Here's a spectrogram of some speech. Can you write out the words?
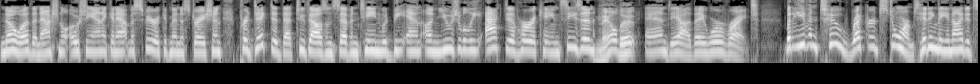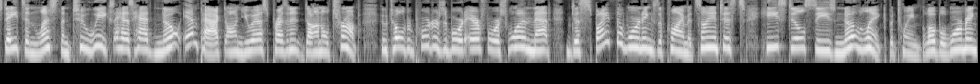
NOAA, the National Oceanic and Atmospheric Administration, predicted that 2017 would be an unusually active hurricane season. Nailed it. And yeah, they were right. But even two record storms hitting the United States in less than two weeks has had no impact on U.S. President Donald Trump, who told reporters aboard Air Force One that despite the warnings of climate scientists, he still sees no link between global warming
